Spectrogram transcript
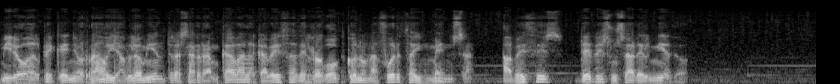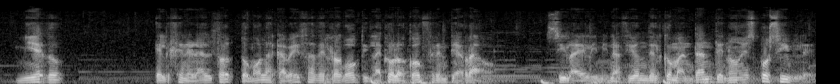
Miró al pequeño Rao y habló mientras arrancaba la cabeza del robot con una fuerza inmensa. A veces, debes usar el miedo. ¿Miedo? El general Zod tomó la cabeza del robot y la colocó frente a Rao. Si la eliminación del comandante no es posible,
